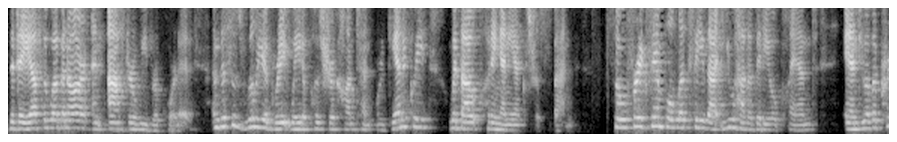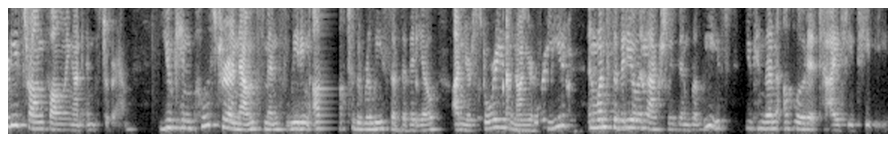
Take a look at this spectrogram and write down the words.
the day of the webinar, and after we've recorded. And this is really a great way to push your content organically without putting any extra spend. So for example, let's say that you have a video planned and you have a pretty strong following on Instagram you can post your announcements leading up to the release of the video on your stories and on your feed. And once the video has actually been released, you can then upload it to IGTV.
